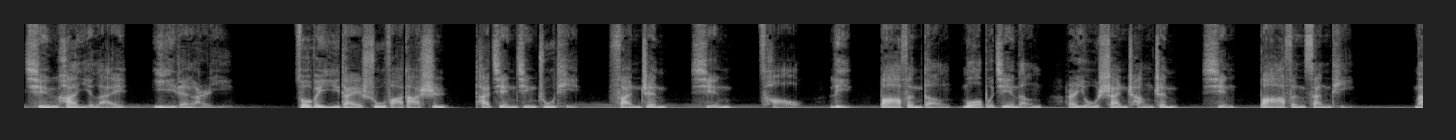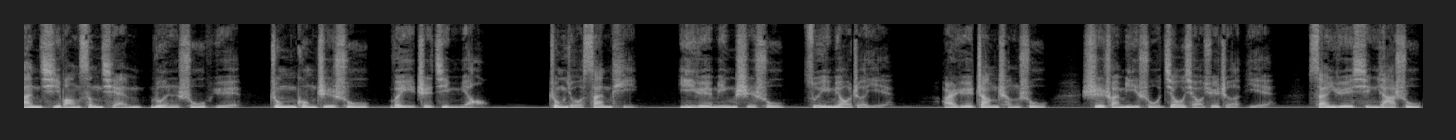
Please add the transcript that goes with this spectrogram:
秦汉以来，一人而已。作为一代书法大师，他兼精诸体，凡真、行、草、隶。八分等莫不皆能，而尤擅长真、行八分三体。南齐王僧虔论书曰：“中宫之书，谓之尽妙。中有三体，一曰明史书，最妙者也；二曰章程书，世传秘术教小学者也；三曰行押书，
